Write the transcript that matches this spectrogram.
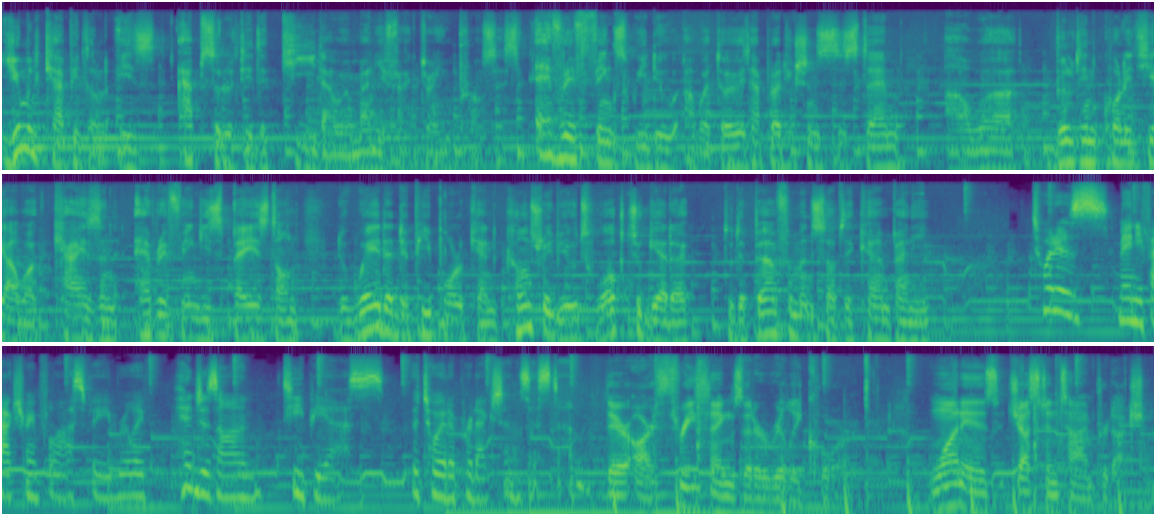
Human capital is absolutely the key to our manufacturing process. Everything we do, our Toyota production system, our built-in quality, our Kaizen, everything is based on the way that the people can contribute, work together to the performance of the company. Toyota's manufacturing philosophy really hinges on TPS, the Toyota Production System. There are three things that are really core. One is just-in-time production.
